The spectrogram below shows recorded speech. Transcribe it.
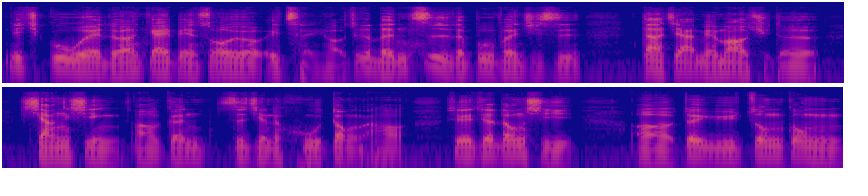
你去顾问都要改变所有一切，哦，这个人质的部分其实大家没办法取得相信哦，跟之间的互动啊，哦，所以这东西呃，对于中共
